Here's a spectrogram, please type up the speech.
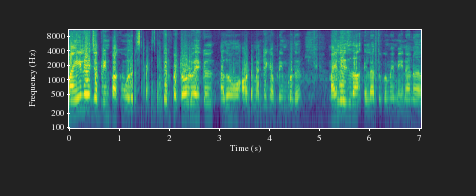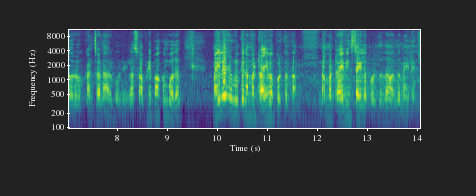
மைலேஜ் அப்படின்னு பார்க்கும்போது செவன் சீட்டர் பெட்ரோல் வெஹிக்கிள் அதுவும் ஆட்டோமேட்டிக் அப்படிங்கும்போது மைலேஜ் தான் எல்லாத்துக்குமே மெயினான ஒரு கன்சர்னாக இருக்கும் இல்லைங்களா? ஸோ அப்படி பார்க்கும்போது மைலேஜ் உங்களுக்கு நம்ம டிரைவை பொறுத்து தான் நம்ம டிரைவிங் ஸ்டைலை பொறுத்து தான் வந்து மைலேஜ்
